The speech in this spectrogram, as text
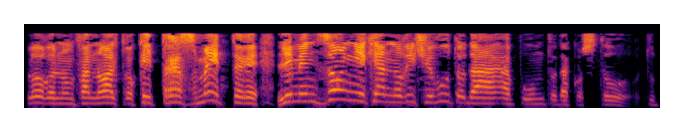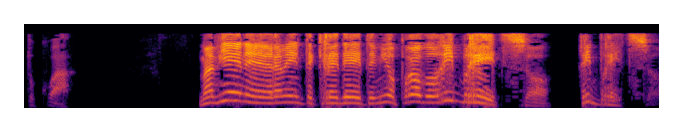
Loro non fanno altro che trasmettere le menzogne che hanno ricevuto da, appunto, da costoro, tutto qua. Ma viene veramente, credetemi, io provo ribrezzo, ribrezzo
